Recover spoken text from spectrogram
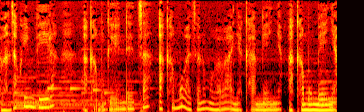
Abanza kwiyumvira akamugendeza akamubaza no mu babanyi akamenya akamumenya.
